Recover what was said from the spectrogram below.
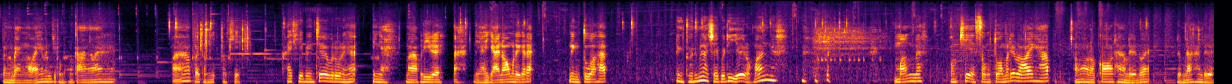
แบ่งๆเอาไว้ให้มันอยู่ตรงกลางๆไว้นะฮะป้าไปตรงนี้โอเค ให้ทีมเรนเจอร์มาดูหน่อยฮะนี่ไงมาพอดีเลยอะเดี๋ยวย้ายน้องมาเลยก็ได้หนึ่งตัวครับหนึ่งตัวนี่ไม่น่าใช้พื้นที่เยอะหรอกมั้งมั้งนะโอเค ส่งตัวมาเรียบร้อยครับอ๋อแล้วก็ทางเดินด้วยลืมด้าทางเดิน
